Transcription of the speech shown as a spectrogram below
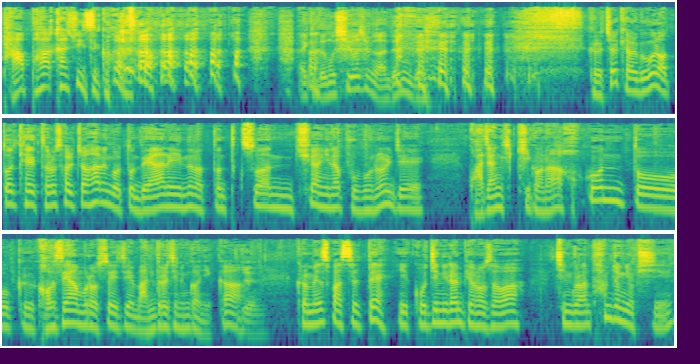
다 파악할 수 있을 것 같아요. 아니, 너무 쉬워지면 안 되는데. 그렇죠. 결국은 어떤 캐릭터를 설정하는 것도 내 안에 있는 어떤 특수한 취향이나 부분을 이제 과장시키거나 혹은 또 그 거세함으로써 이제 만들어지는 거니까. 예. 그러면서 봤을 때 이 고진이란 변호사와 친구란 탐정 역시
